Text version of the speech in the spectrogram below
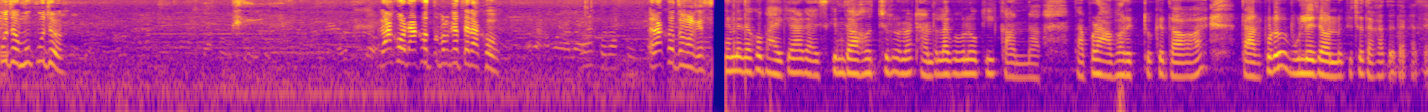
পুজো মুখ পুজো। রাখো রাখো তোমার কাছে রাখো। রাখো তোমার কাছে। এখানে দেখো ভাইকে আর আইসক্রিম দেওয়া হচ্ছিল না, ঠান্ডা লাগবে বলে কি কান্না। তারপরে আবার একটুকে দেওয়া হয়, তারপরেও ভুলে যায় অন্য কিছু দেখাতে দেখাতে।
